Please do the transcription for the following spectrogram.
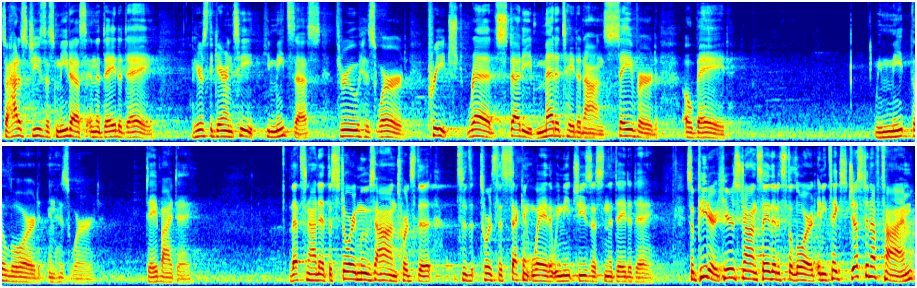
So, how does Jesus meet us in the day to day? Here's the guarantee He meets us through His Word, preached, read, studied, meditated on, savored, obeyed. We meet the Lord in His Word day by day. That's not it. The story moves on towards the, to the, towards the second way that we meet Jesus in the day to day. So Peter hears John say that it's the Lord, and he takes just enough time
